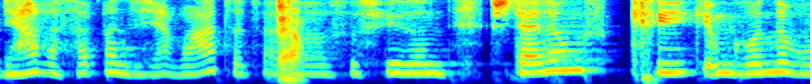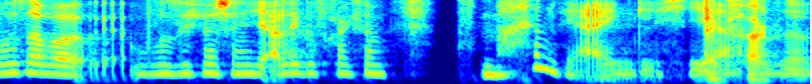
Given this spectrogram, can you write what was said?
Ja, was hat man sich erwartet? Also Ja. es ist wie so ein Stellungskrieg im Grunde, wo es aber, wo sich wahrscheinlich alle gefragt haben, was machen wir eigentlich hier? Exakt. Also,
